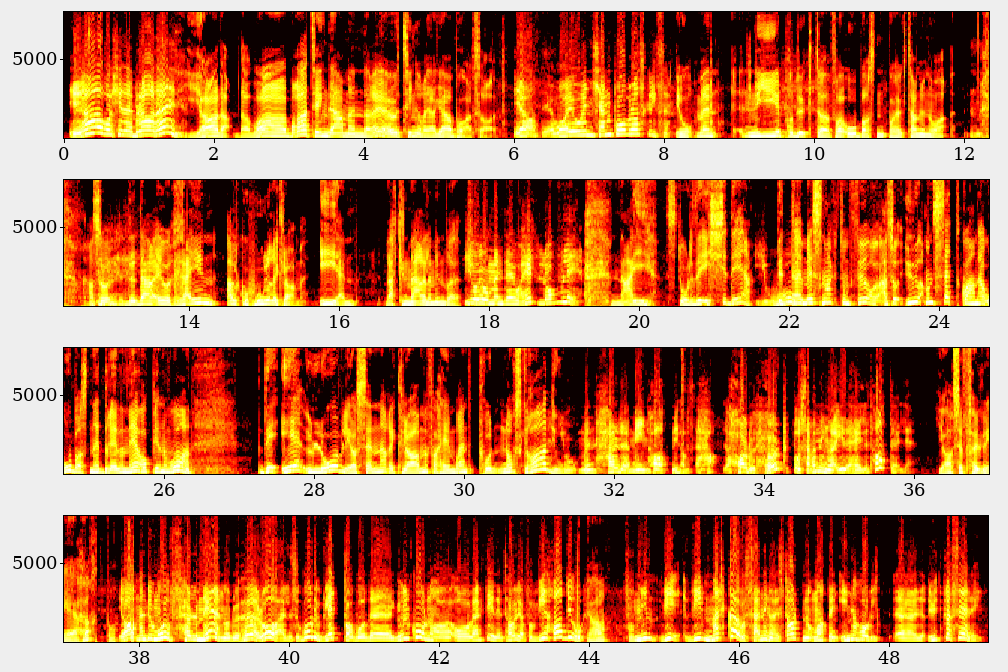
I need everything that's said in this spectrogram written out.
Ja, var ikke det bra, den? Ja da, det var bra ting der, men det er jo ting å reagere på, altså. Ja, det var jo en kjempeoverraskelse. Jo, men eh, nye produkter fra Obersten på Høgtangen nå Altså, det der er jo ren alkoholreklame. Igjen. Verken mer eller mindre. Jo, jo, men det er jo helt lovlig. Nei, Ståle, det er ikke det. Jo. Dette har vi snakket om før. Altså, Uansett hva han der obersten har drevet med opp gjennom årene, det er ulovlig å sende reklame for heimbrent på norsk radio. Jo, men herre min hatning, Har du hørt på sendinga i det hele tatt, eller? Ja, selvfølgelig har jeg hørt på. Ja, men du må jo følge med når du hører òg, ellers så går du glipp av både gullkorn og, og viktige detaljer. For vi hadde jo Ja, For vi, vi, vi merka jo sendinga i starten om at den inneholdt eh, utplassering.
